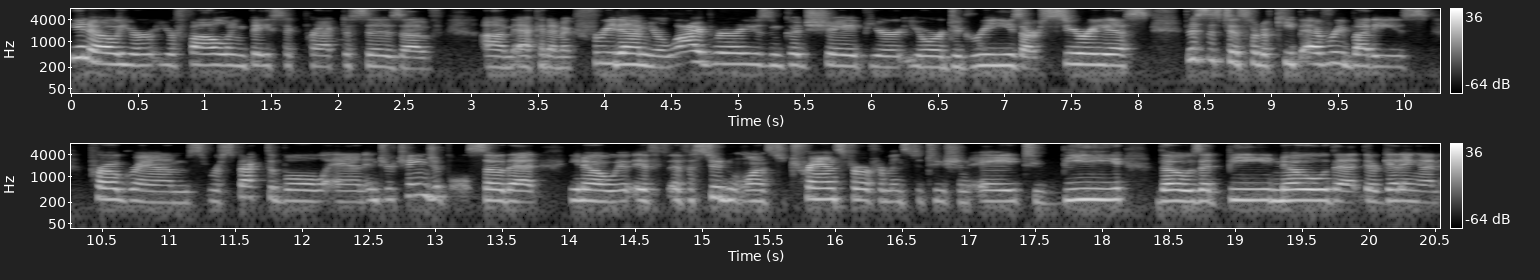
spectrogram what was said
you know you're you're following basic practices of um, academic freedom your library is in good shape your your degrees are serious. This is to sort of keep everybody's programs respectable and interchangeable so that you know if, if a student wants to transfer transfer from institution A to B. Those at B know that they're getting an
